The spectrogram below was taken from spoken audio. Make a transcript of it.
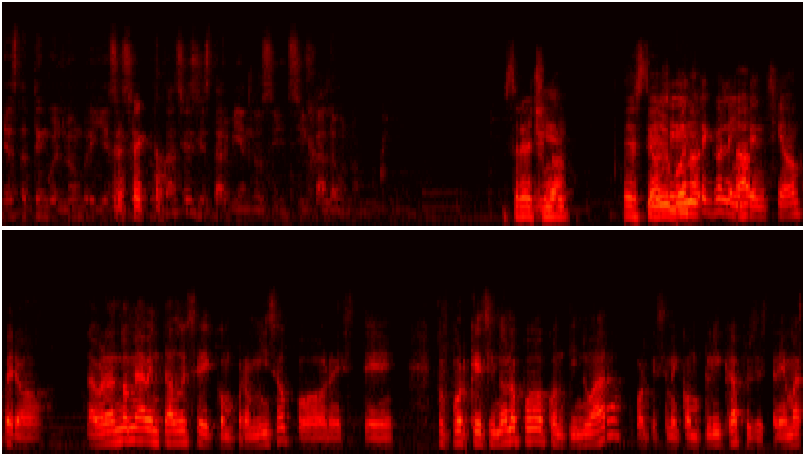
Ya hasta tengo el nombre y esas Perfecto. circunstancias y estar viendo si, si jala o no. Estaría chingón. Este, Yo sí bueno, tengo la ah, intención, pero la verdad no me ha aventado ese compromiso por este, pues porque si no lo puedo continuar, porque se me complica, pues estaría mal.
